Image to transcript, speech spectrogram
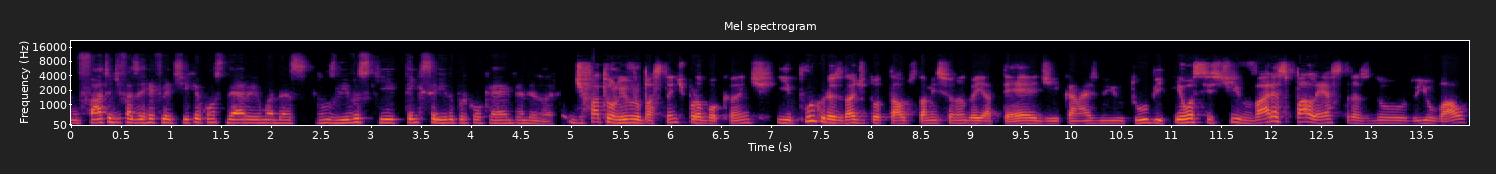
o fato de fazer refletir que eu considero uma das uns livros que tem que ser lido por qualquer empreendedor. De fato, é um livro bastante provocante e, por curiosidade total, tu está mencionando aí a TED, canais no YouTube. Eu assisti várias palestras do, do Yuval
